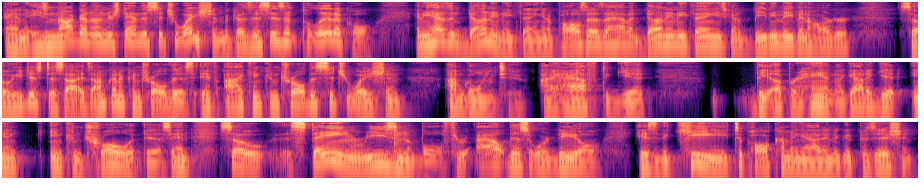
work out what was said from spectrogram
And he's not going to understand the situation because this isn't political and he hasn't done anything. And if Paul says, I haven't done anything, he's going to beat him even harder. So he just decides, I'm going to control this. If I can control this situation, I'm going to. I have to get the upper hand. I got to get in in control of this. And so staying reasonable throughout this ordeal is the key to Paul coming out in a good position.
